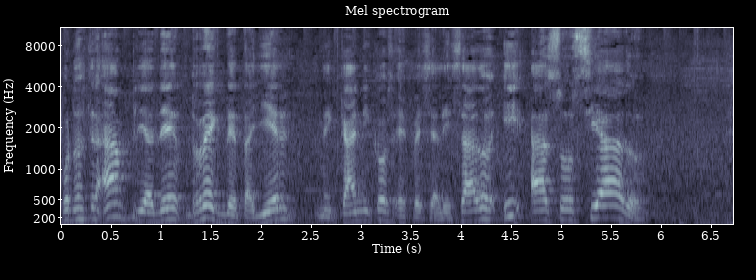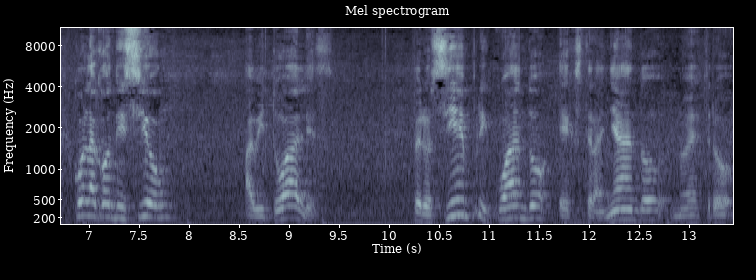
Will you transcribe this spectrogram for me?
por nuestra amplia red de taller mecánicos especializados y asociados con la condición habituales, pero siempre y cuando extrañando nuestro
